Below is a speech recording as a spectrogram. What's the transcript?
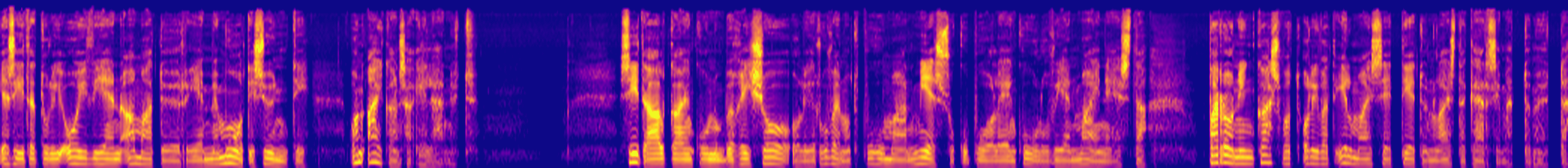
ja siitä tuli oivien amatööriemme muotisynti, on aikansa elänyt. Siitä alkaen, kun Brichot oli ruvennut puhumaan miessukupuoleen kuuluvien maineesta, paronin kasvot olivat ilmaisseet tietynlaista kärsimättömyyttä,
